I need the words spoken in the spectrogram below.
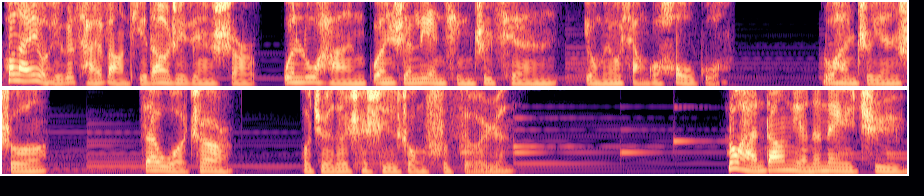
后来有一个采访提到这件事儿，问鹿晗官宣恋情之前有没有想过后果？鹿晗直言说：“在我这儿，我觉得这是一种负责任。”鹿晗当年的那一句，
